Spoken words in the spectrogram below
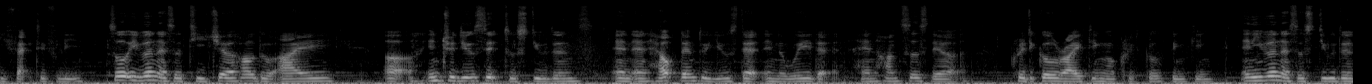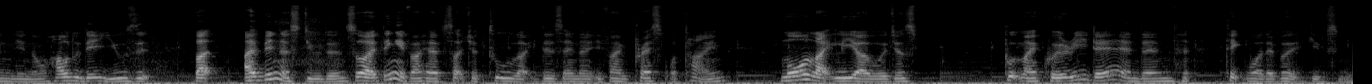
effectively. So even as a teacher, how do I uh, introduce it to students and, and help them to use that in a way that enhances their critical writing or critical thinking? And even as a student, you know, how do they use it? But I've been a student, so I think if I have such a tool like this and I, if I'm pressed for time, more likely I will just put my query there and then take whatever it gives me.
